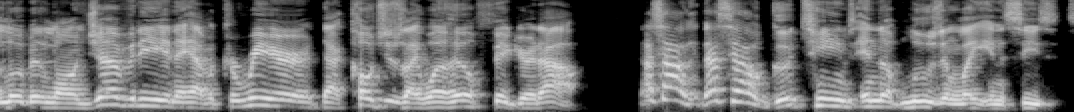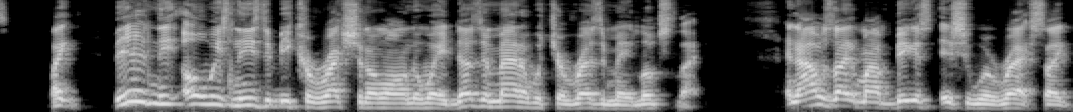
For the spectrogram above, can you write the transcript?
a little bit of longevity and they have a career, that coach is like, well, he'll figure it out. That's how that's how good teams end up losing late in the seasons. Like there always needs to be correction along the way. It doesn't matter what your resume looks like. And I was like my biggest issue with Rex. Like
